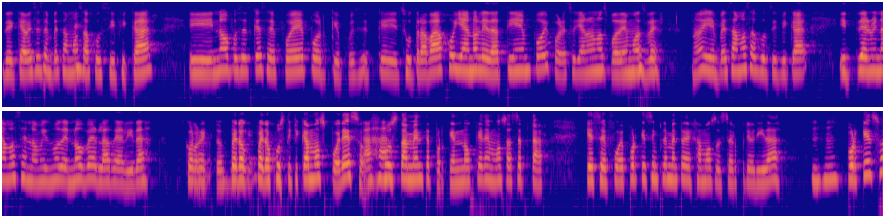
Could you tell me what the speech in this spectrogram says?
de que a veces empezamos a justificar y no, pues es que se fue porque pues es que su trabajo ya no le da tiempo y por eso ya no nos podemos ver, ¿no? Y empezamos a justificar y terminamos en lo mismo de no ver la realidad. Por- Correcto, pero, porque- pero justificamos por eso, Ajá. justamente porque no queremos aceptar que se fue porque simplemente dejamos de ser prioridad. Porque eso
